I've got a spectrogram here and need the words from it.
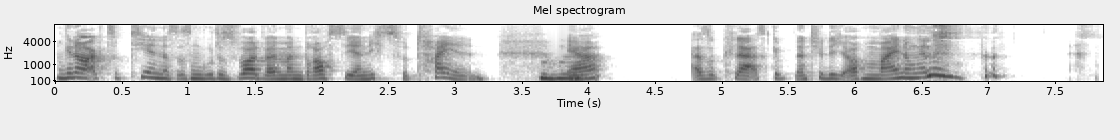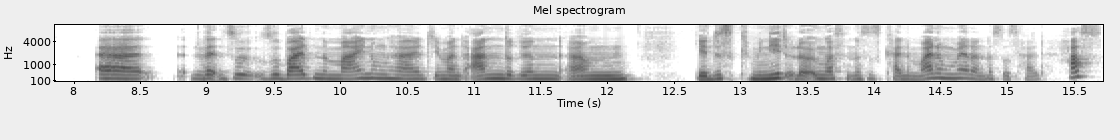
Genau, akzeptieren, das ist ein gutes Wort, weil man braucht sie ja nicht zu teilen. Mhm. Ja, also klar, es gibt natürlich auch Meinungen. äh, so, sobald eine Meinung halt jemand anderen ähm, ja diskriminiert oder irgendwas, dann ist es keine Meinung mehr, dann ist es halt Hass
